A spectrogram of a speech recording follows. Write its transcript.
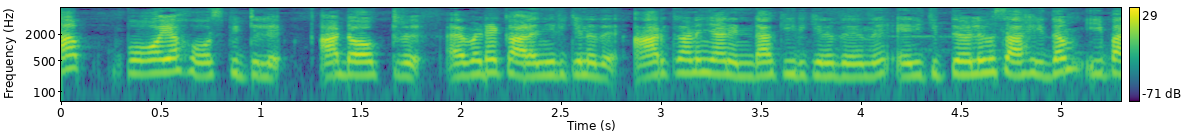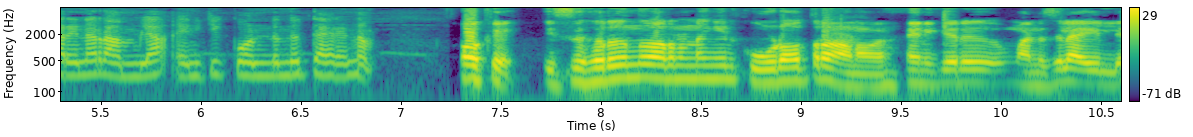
ആ പോയ ഹോസ്പിറ്റൽ ആ ഡോക്ടർ എവിടെ കളഞ്ഞിരിക്കുന്നത് ആർക്കാണ് ഞാൻ ഉണ്ടാക്കിയിരിക്കുന്നത് എന്ന് എനിക്ക് തെളിവ് സഹിതം ഈ പറയുന്ന റംല എനിക്ക് കൊണ്ടുവന്ന് തരണം. ഓക്കെ ഇസ്ഹർ സിഹർ എന്ന് പറഞ്ഞിട്ടുണ്ടെങ്കിൽ കൂടോത്രമാണോ? എനിക്കൊരു മനസ്സിലായില്ല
